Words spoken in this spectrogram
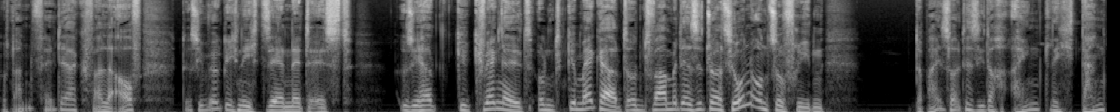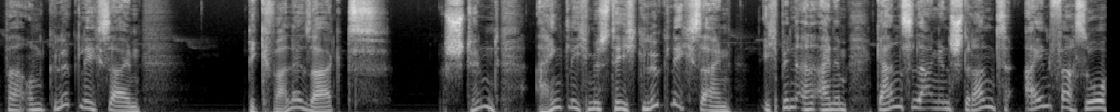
Doch dann fällt der Qualle auf, dass sie wirklich nicht sehr nett ist. Sie hat gequengelt und gemeckert und war mit der Situation unzufrieden. Dabei sollte sie doch eigentlich dankbar und glücklich sein. Die Qualle sagt, Stimmt, eigentlich müsste ich glücklich sein. Ich bin an einem ganz langen Strand einfach so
